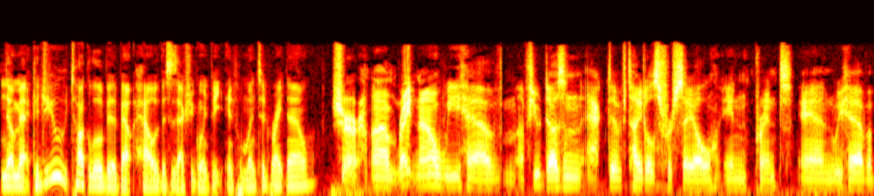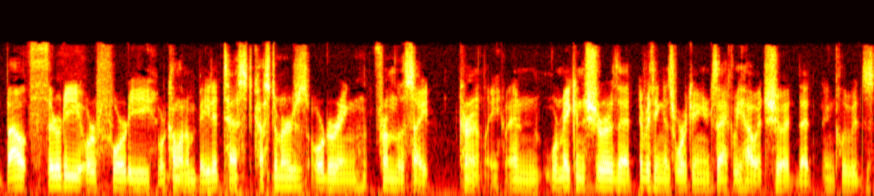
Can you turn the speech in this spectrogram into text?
Now, Matt, could you talk a little bit about how this is actually going to be implemented right now? Sure. Um, right now, we have a few dozen active titles for sale in print, and we have about 30 or 40, we're calling them beta test customers, ordering from the site currently. And we're making sure that everything is working exactly how it should. That includes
